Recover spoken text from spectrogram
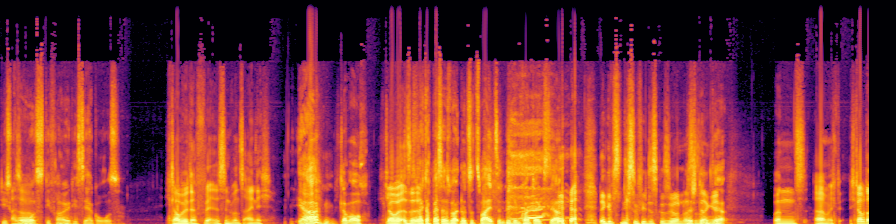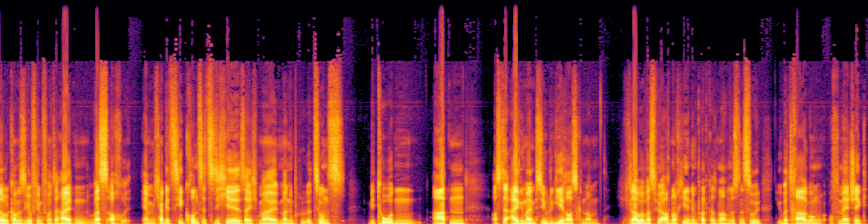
Die ist also, groß, die Frage, die ist sehr groß. Ich glaube, da sind wir uns einig. Ja, ich, ich glaube auch. Ich glaube, also. Vielleicht auch besser, dass wir heute nur zu zweit sind in dem Kontext, ja. ja da gibt es nicht so viel Diskussion, was das, das stimmt, angeht. Ja. Und ähm, ich, ich, glaube, darüber kann man sich auf jeden Fall unterhalten. Was auch, ähm, ich habe jetzt hier grundsätzliche, sag ich mal, Manipulationsmethoden, Arten aus der allgemeinen Psychologie rausgenommen. Ich glaube, was wir auch noch hier in dem Podcast machen müssen, ist so die Übertragung auf Magic.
